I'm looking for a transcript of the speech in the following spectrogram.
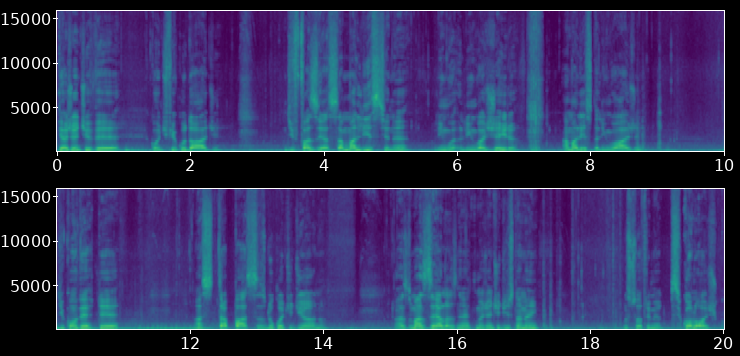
Que a gente vê com dificuldade de fazer essa malícia, né? Lingu linguageira, a malícia da linguagem, de converter as trapaças do cotidiano, as mazelas, né? Como a gente diz também, o sofrimento psicológico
